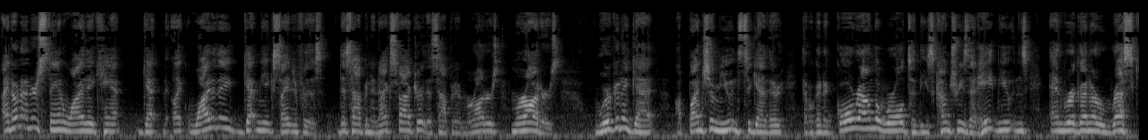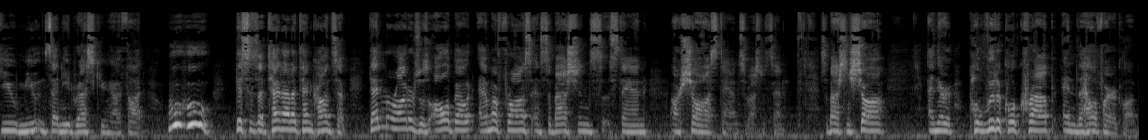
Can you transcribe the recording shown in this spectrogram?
I don't understand why they can't get, like, why do they get me excited for this? This happened in X Factor. This happened in Marauders. Marauders. We're going to get a bunch of mutants together and we're going to go around the world to these countries that hate mutants and we're going to rescue mutants that need rescuing. I thought, woohoo, this is a 10 out of 10 concept. Then Marauders was all about Emma Frost and Sebastian Stan or Shaw Stan, Sebastian Stan, Sebastian Shaw, and their political crap and the Hellfire Club.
